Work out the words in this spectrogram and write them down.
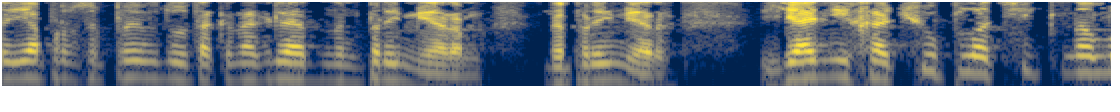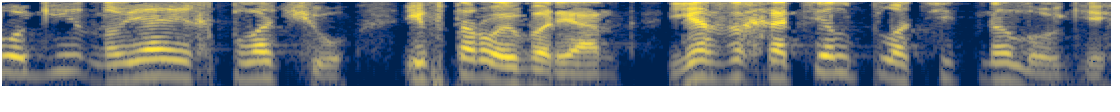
я просто приведу так наглядным примером. Например, я не хочу платить налоги, но я их плачу. И второй вариант. Я захотел платить налоги.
